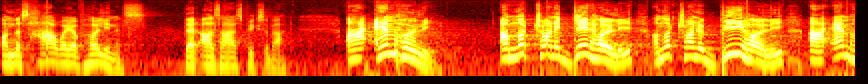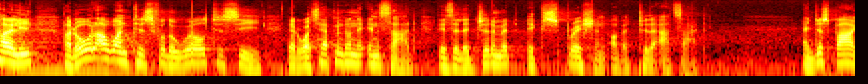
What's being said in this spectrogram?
on this highway of holiness that Isaiah speaks about. I am holy. I'm not trying to get holy. I'm not trying to be holy. I am holy. But all I want is for the world to see that what's happened on the inside, there's a legitimate expression of it to the outside. And just by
